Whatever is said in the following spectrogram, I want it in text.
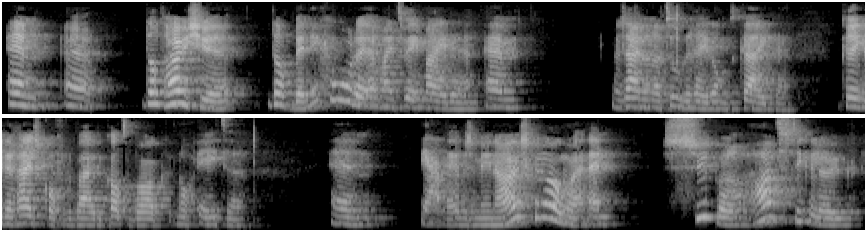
En uh, dat huisje, dat ben ik geworden en mijn twee meiden. En we zijn er naartoe gereden om te kijken. We kregen de reiskoffer erbij, de kattenbak, nog eten. En ja, we hebben ze mee naar huis genomen. En super, hartstikke leuk.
